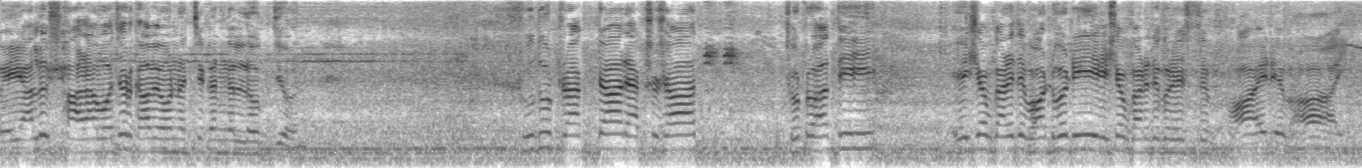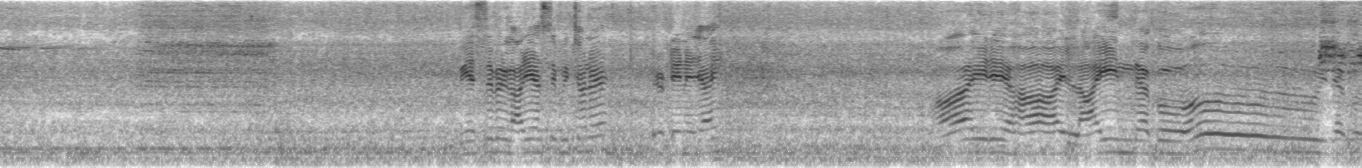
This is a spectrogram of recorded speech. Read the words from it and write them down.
এই আলু সারা বছর খাবে, মনে হচ্ছে এখানকার লোকজন। শুধু ট্রাক্টর, একশো সাত, ছোটো হাতি, এইসব গাড়িতে ভটভটি, এইসব গাড়িতে করে এসছে। ভাই রে ভাই। বিএসএফ এর গাড়ি আসছে পিছনে। একটু টেনে যাই। হাই রে হাই লাইন দেখো, ওই দেখো।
